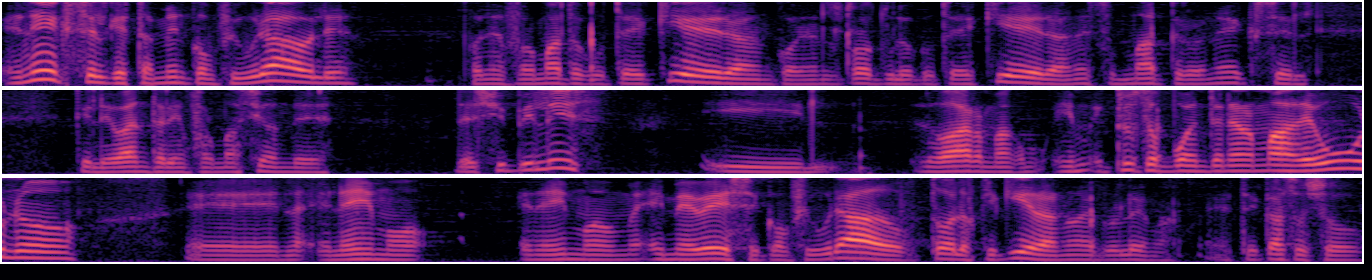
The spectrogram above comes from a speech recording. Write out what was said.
en Excel, que es también configurable, con el formato que ustedes quieran, con el rótulo que ustedes quieran. Es un macro en Excel que levanta la información de, del GP list y lo arma. Incluso pueden tener más de uno eh, en, el mismo, en el mismo MBS configurado, todos los que quieran, no hay problema. En este caso yo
